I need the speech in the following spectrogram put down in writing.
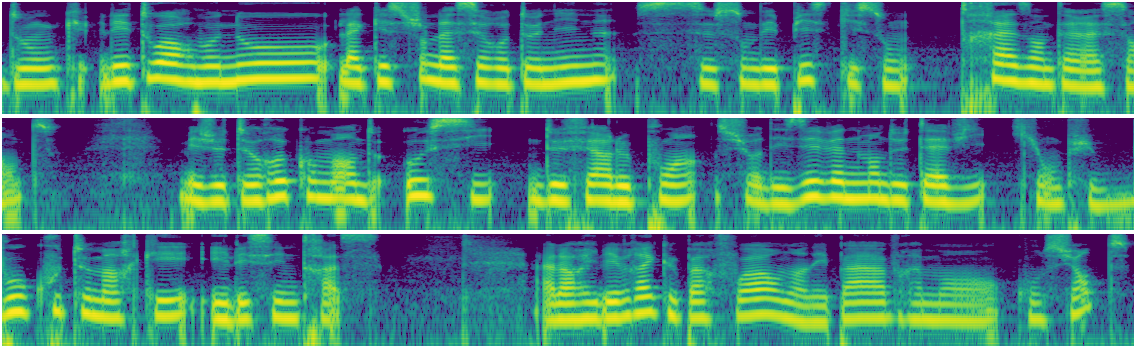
Donc les taux hormonaux, la question de la sérotonine, ce sont des pistes qui sont très intéressantes. Mais je te recommande aussi de faire le point sur des événements de ta vie qui ont pu beaucoup te marquer et laisser une trace. Alors il est vrai que parfois on n'en est pas vraiment consciente,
